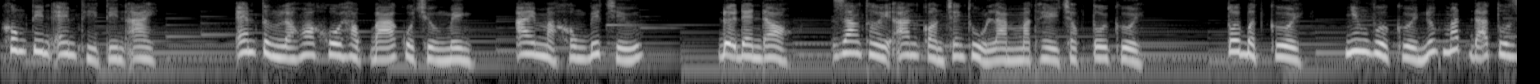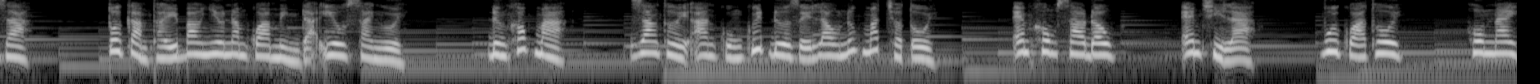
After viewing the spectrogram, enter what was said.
không tin em thì tin ai? Em từng là hoa khôi học bá của trường mình, ai mà không biết chứ? Đợi đèn đỏ, Giang Thời An còn tranh thủ làm mặt hề chọc tôi cười. Tôi bật cười, nhưng vừa cười nước mắt đã tuôn ra. Tôi cảm thấy bao nhiêu năm qua mình đã yêu sai người. Đừng khóc mà. Giang Thời An cuống quýt đưa giấy lau nước mắt cho tôi. Em không sao đâu, em chỉ là vui quá thôi. Hôm nay,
